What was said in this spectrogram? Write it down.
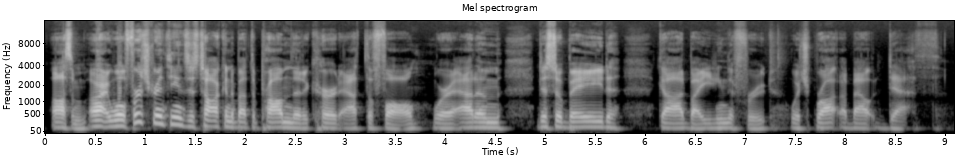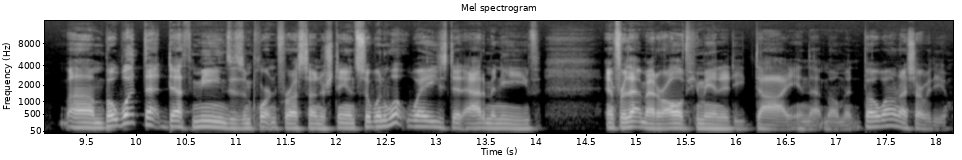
Awesome. All right. Well, First Corinthians is talking about the problem that occurred at the fall, where Adam disobeyed God by eating the fruit, which brought about death. Um, but what that death means is important for us to understand. So, in what ways did Adam and Eve, and for that matter, all of humanity, die in that moment? Bo, why don't I start with you?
